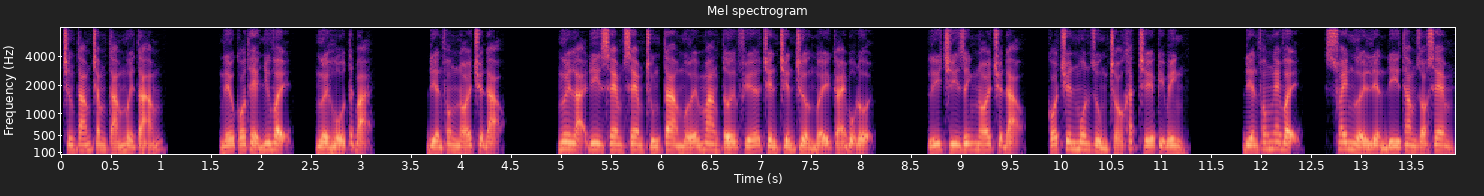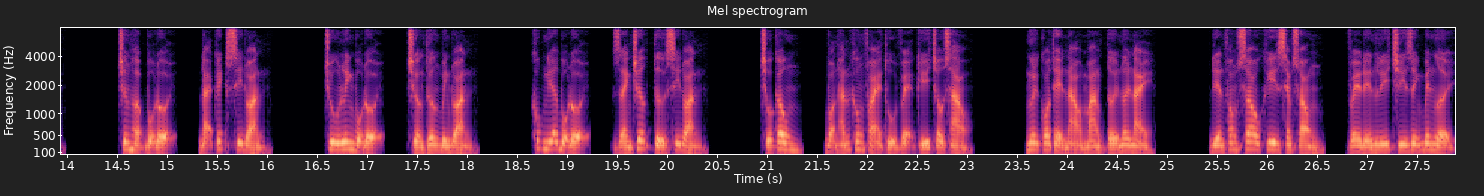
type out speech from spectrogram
Chương 888 nếu có thể như vậy, người hồ thất bại. Điền phong nói chuyện đạo ngươi lại đi xem xem chúng ta mới mang tới phía trên chiến trường mấy cái bộ đội. Lý trí dĩnh nói chuyện đạo, có chuyên môn dùng cho khắc chế kỵ binh. Điền phong nghe vậy, xoay người liền đi thăm dò xem. Trường hợp bộ đội, đại kích sĩ đoàn. Chu linh bộ đội, trường thương binh đoàn. Khúc nghĩa bộ đội dành trước tử sĩ đoàn. Chúa công, bọn hắn không phải thủ vệ ký châu sao? Ngươi có thể nào mang tới nơi này? Điền phong sau khi xem xong, về đến lý trí dĩnh bên người,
